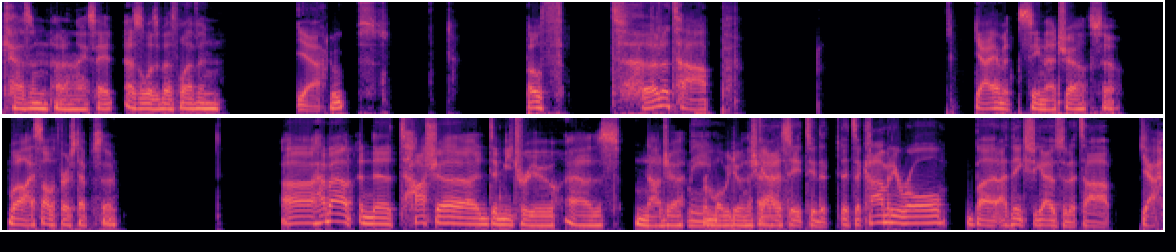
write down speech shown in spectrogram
Kazan. I don't know how you say it. As Elizabeth Levin. Yeah. Oops. Both to the top. Yeah, I haven't seen that show, so well, I saw the first episode. Uh, how about Natasha Demetriou as Nadja I mean, from What We Do in the Gotta Shadows? to the, it's a comedy role, but I think she goes to the top. Yeah,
